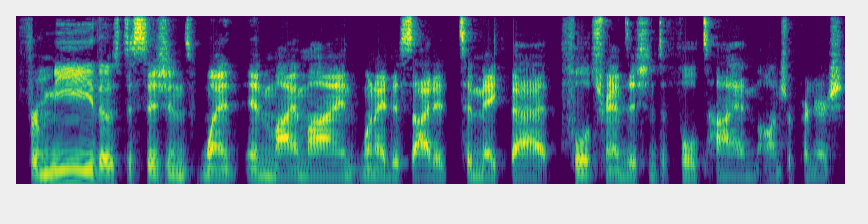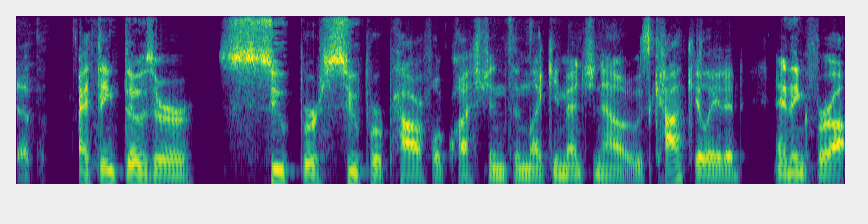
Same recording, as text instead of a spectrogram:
for me, those decisions went in my mind when I decided to make that full transition to full time entrepreneurship. I think those are super, super powerful questions. And like you mentioned, how it was calculated. I think for a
